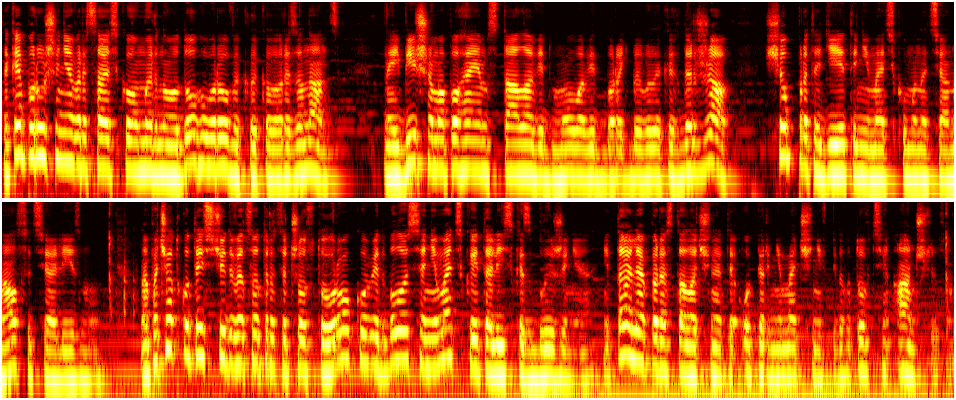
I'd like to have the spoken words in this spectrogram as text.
Таке порушення Версальського мирного договору викликало резонанс. Найбільшим апогеєм стала відмова від боротьби великих держав, щоб протидіяти німецькому націонал-соціалізму. На початку 1936 року відбулося німецько-італійське зближення. Італія перестала чинити опір Німеччині в підготовці аншлюзу.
